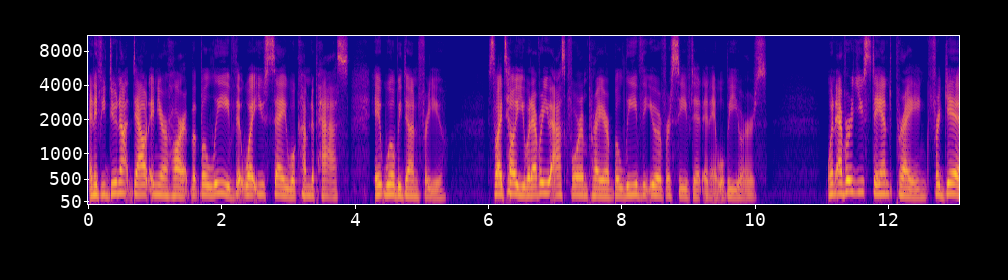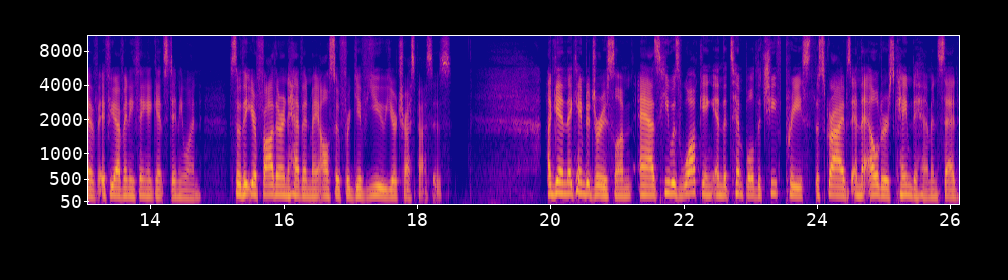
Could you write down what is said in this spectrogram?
and if you do not doubt in your heart, but believe that what you say will come to pass, it will be done for you. So I tell you, whatever you ask for in prayer, believe that you have received it and it will be yours. Whenever you stand praying, forgive if you have anything against anyone, so that your Father in heaven may also forgive you your trespasses. Again, they came to Jerusalem. As he was walking in the temple, the chief priests, the scribes, and the elders came to him and said,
